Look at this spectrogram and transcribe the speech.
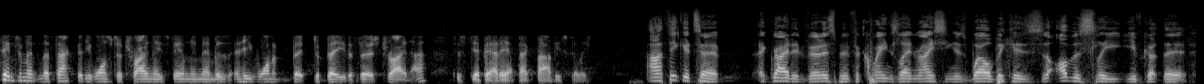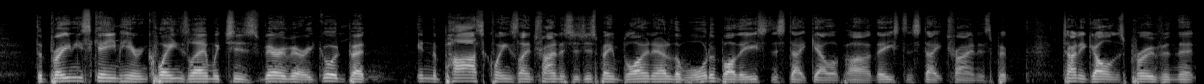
sentiment in the fact that he wants to train these family members, and he wanted to be the first trainer to step out Outback Barbie's filly. I think it's a, a great advertisement for Queensland racing as well because obviously you've got the the breeding scheme here in Queensland, which is very, very good. But in the past, Queensland trainers have just been blown out of the water by the Eastern State Gallop, uh, the Eastern State trainers. But Tony Gollan's proven that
